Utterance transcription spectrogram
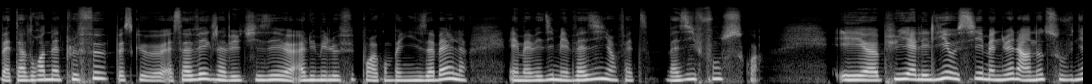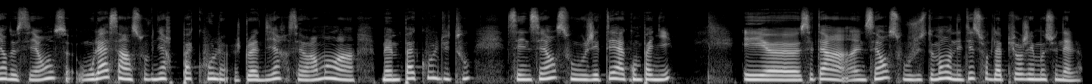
bah, tu as le droit de mettre le feu parce qu'elle savait que j'avais utilisé allumer le feu pour accompagner Isabelle. Et elle m'avait dit mais vas-y en fait, vas-y fonce quoi. Et euh, puis elle est liée aussi, Emmanuel, à un autre souvenir de séance, où là c'est un souvenir pas cool, je dois dire, c'est vraiment un, même pas cool du tout. C'est une séance où j'étais accompagnée, et euh, c'était une séance où justement on était sur de la purge émotionnelle.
